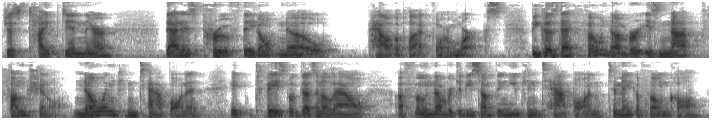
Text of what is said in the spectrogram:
just typed in there. That is proof they don't know how the platform works because that phone number is not functional. No one can tap on it. it. Facebook doesn't allow a phone number to be something you can tap on to make a phone call.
